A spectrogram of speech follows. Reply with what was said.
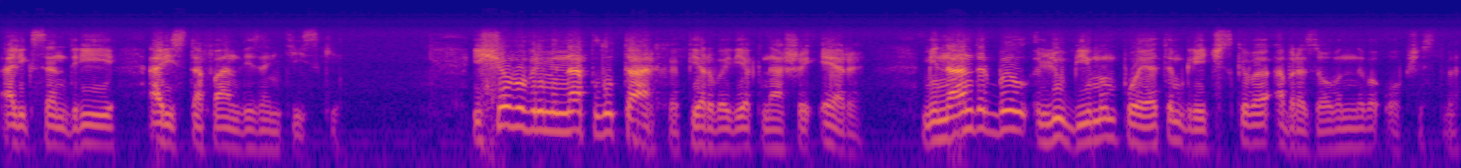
Александрии Аристофан Византийский. Еще во времена Плутарха, первый век нашей эры, Минандр был любимым поэтом греческого образованного общества.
